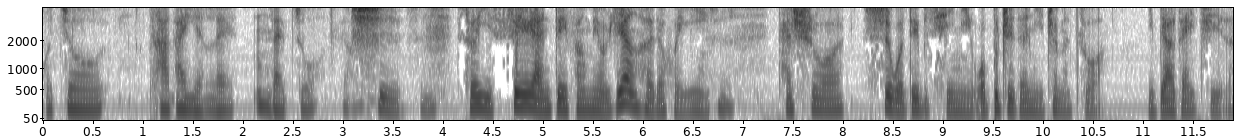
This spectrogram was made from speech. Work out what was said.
我就擦干眼泪，嗯，再做。这样是是，所以虽然对方没有任何的回应，是他说是我对不起你，我不值得你这么做，你不要再记了。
